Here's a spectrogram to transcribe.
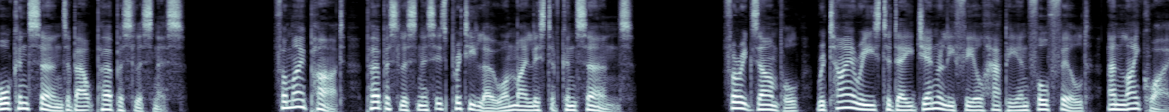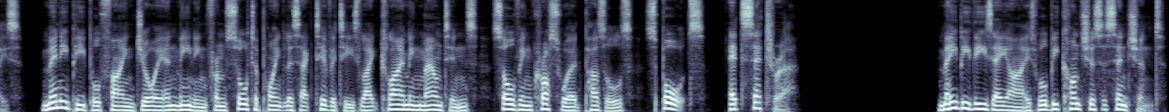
or concerns about purposelessness. For my part, purposelessness is pretty low on my list of concerns. For example, retirees today generally feel happy and fulfilled, and likewise, many people find joy and meaning from sort of pointless activities like climbing mountains, solving crossword puzzles, sports, etc. Maybe these AIs will be conscious ascendant.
